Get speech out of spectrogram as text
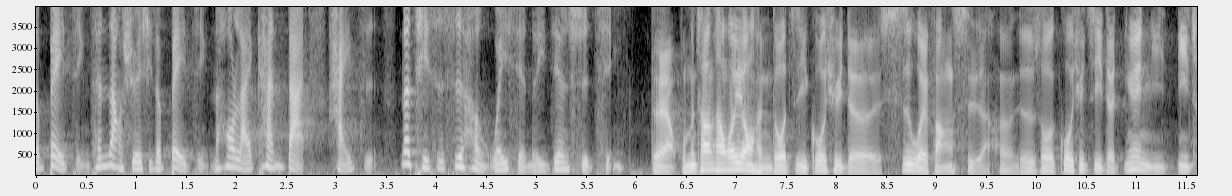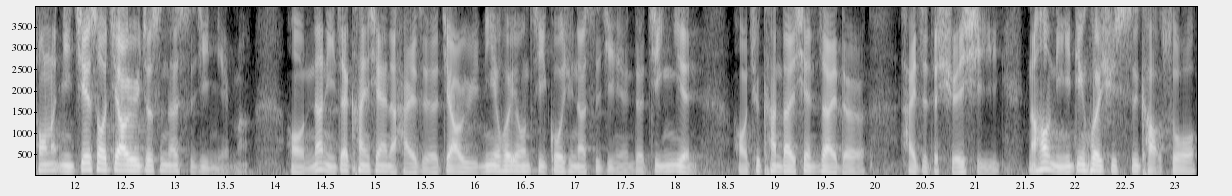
的背景、成长学习的背景，然后来看待孩子，那其实是很危险的一件事情。对啊，我们常常会用很多自己过去的思维方式啊，嗯，就是说过去自己的，因为你你从来你接受教育就是那十几年嘛，哦，那你在看现在的孩子的教育，你也会用自己过去那十几年的经验，哦，去看待现在的孩子的学习，然后你一定会去思考说，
